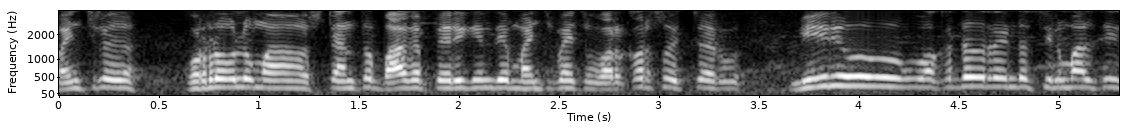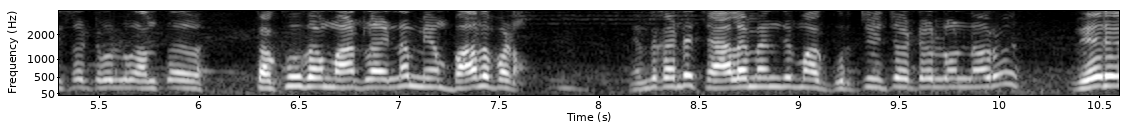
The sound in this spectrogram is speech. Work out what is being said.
మంచిగా కుర్రోళ్ళు మా స్ట్రెంత్ బాగా పెరిగింది. మంచి మంచి వర్కర్స్ వచ్చారు. మీరు ఒకటో రెండు సినిమాలు తీసేటోళ్ళు అంత తక్కువగా మాట్లాడినా మేము బాధపడం. ఎందుకంటే చాలామంది మాకు గుర్తించేటోళ్ళు ఉన్నారు. వేరే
